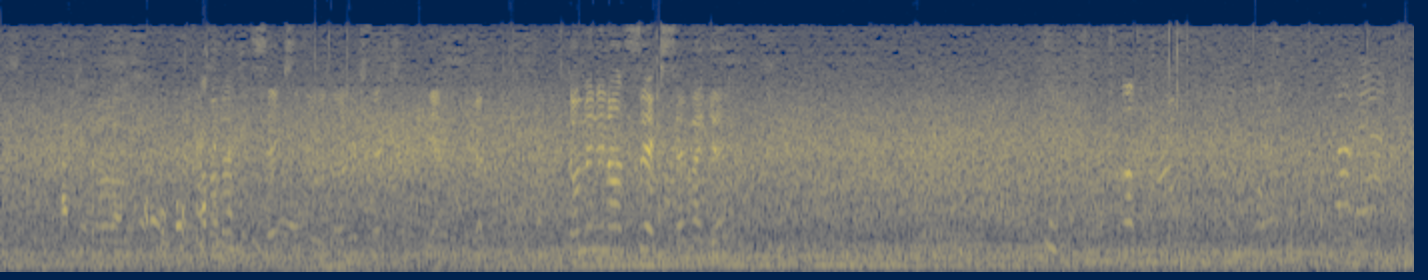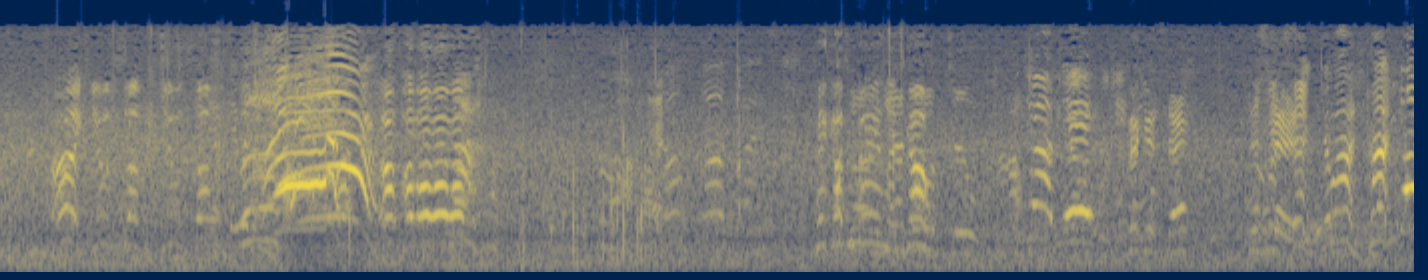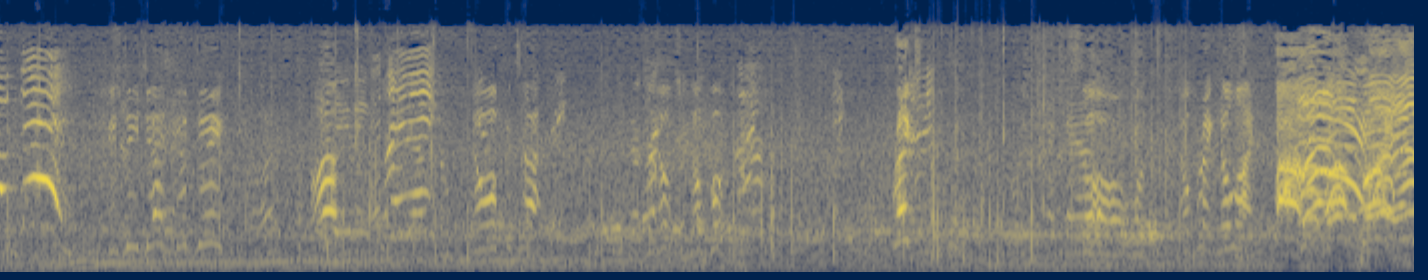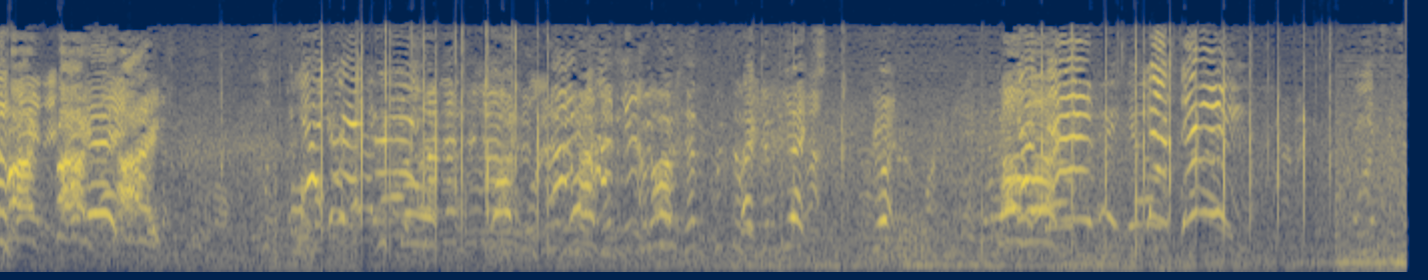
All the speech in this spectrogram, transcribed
at six. If it was over six. Yeah. Coming in on six. Everybody get it? All right, give us something. Give us something. Ah! Up, up, up, up, up. Go, Pick up your man. Let's go. Good job, Dave. Back in, stack. This way. Come on, cut. You go, Sid. Good D, Jess. Good D. Up. Good, Jamie. No off the. No, no poke. Break. So, no break, no line. Oh, right, right, right, right. Yeah, you're in. You're in. Hey, give it to Yates. Good. Go Captain! Captain!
